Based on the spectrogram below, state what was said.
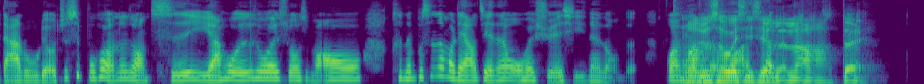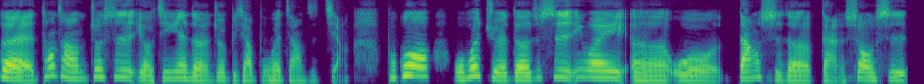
答如流，就是不会有那种迟疑啊，或者是会说什么哦，可能不是那么了解，但是我会学习那种的。官方就是会新鲜人啦，对。对，通常就是有经验的人就比较不会这样子讲。不过我会觉得，就是因为呃，我当时的感受是，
